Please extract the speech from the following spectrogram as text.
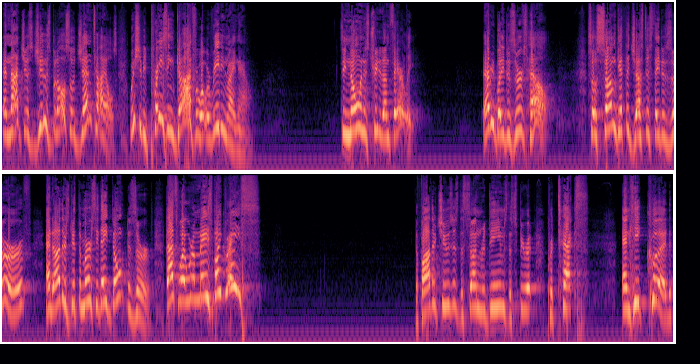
And not just Jews, but also Gentiles. We should be praising God for what we're reading right now. See, no one is treated unfairly. Everybody deserves hell. So some get the justice they deserve, and others get the mercy they don't deserve. That's why we're amazed by grace. The Father chooses, the Son redeems, the Spirit protects, and He could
